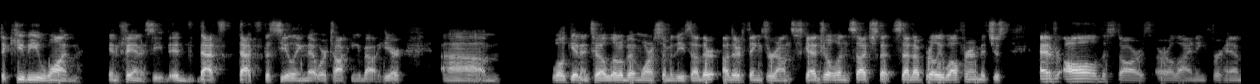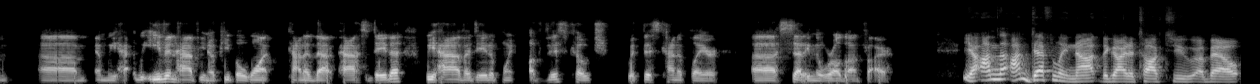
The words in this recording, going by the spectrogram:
the QB one in fantasy. It, that's that's the ceiling that we're talking about here. Um, we'll get into a little bit more some of these other other things around schedule and such that set up really well for him. It's just every, all the stars are aligning for him. Um, and we ha- we even have you know people want kind of that past data. We have a data point of this coach with this kind of player uh, setting the world on fire. Yeah, I'm the, I'm definitely not the guy to talk to about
